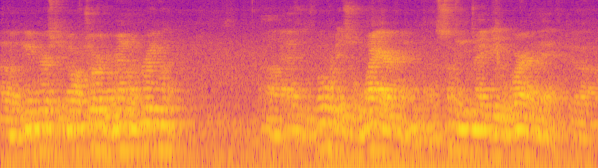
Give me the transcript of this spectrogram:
uh, University of North Georgia rental agreement. Uh, as the board is aware, and uh, some of you may be aware that, uh,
